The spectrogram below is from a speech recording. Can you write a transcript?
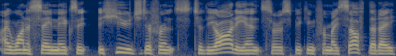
I want to say makes a, a huge difference to the audience, or speaking for myself, that I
